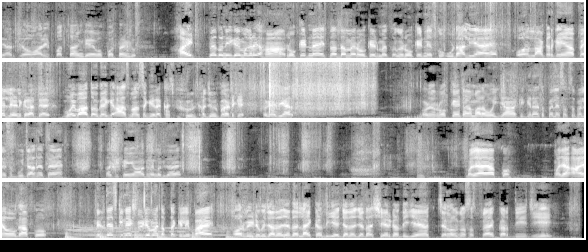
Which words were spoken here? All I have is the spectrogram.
यार जो हमारी पतंग है वो पतंग हाइट पे तो नहीं गई, मगर हाँ रॉकेट ने, इतना दम है रॉकेट में तो रॉकेट ने इसको उड़ा लिया है और ला करके यहाँ पे लैंड करा दिया है। वही बात हो गई कि आसमान से गिरे, खजूर खजूर पे अटके। तो गैस यार, और जो रॉकेट है हमारा, वो यहाँ आके गिरा है तो पहले, सबसे पहले इसे बुझा देते हैं, ताकि कहीं आग न लग जाए। मज़ा आया आपको? मज़ा आया होगा आपको? मिलते हैं इसकी नेक्स्ट वीडियो में, तब तक के लिए बाय और वीडियो को ज़्यादा से ज़्यादा लाइक कर दीजिए, ज़्यादा से ज़्यादा शेयर कर दीजिए चैनल को सब्सक्राइब कर दीजिए।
